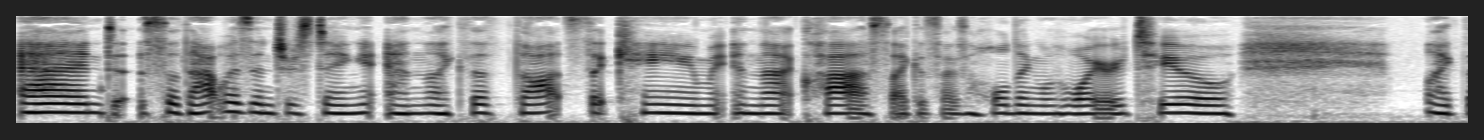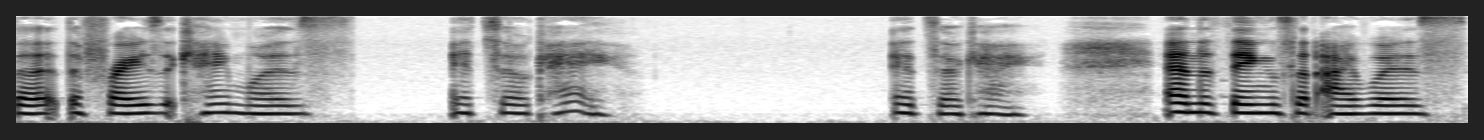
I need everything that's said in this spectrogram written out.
And so that was interesting. And like the thoughts that came in that class, like as I was holding with Warrior 2, like the, the phrase that came was, it's okay. It's okay. And the things that I was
